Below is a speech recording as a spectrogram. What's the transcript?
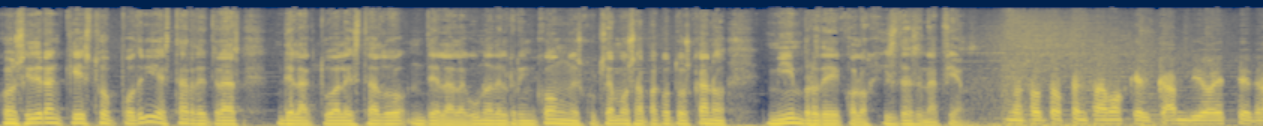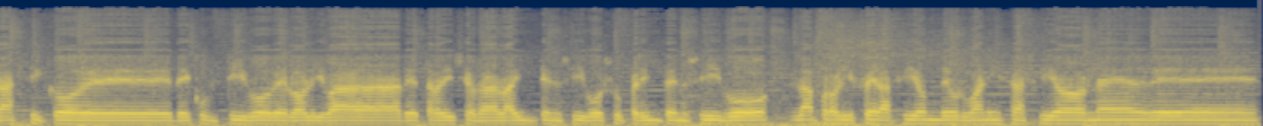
Consideran que esto podría estar detrás del actual estado de la laguna del Rincón. Escuchamos a Paco Toscano, miembro de Ecologistas en Acción. Nosotros pensamos que el cambio este drástico de, de cultivo del olivar de tradicional a intensivo, superintensivo, la proliferación de urbanizaciones, de,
